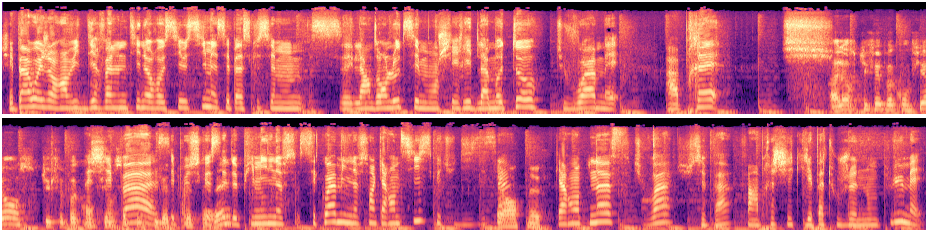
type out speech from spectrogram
Je sais pas, ouais, j'aurais envie de dire Valentino Rossi aussi, mais c'est parce que c'est mon, c'est l'un dans l'autre, c'est mon chéri de la moto, tu vois. Mais après, Alors tu fais pas confiance? Tu fais pas bah, je sais confiance à pas, c'est plus que c'est depuis 1900. C'est quoi 1946 que tu dis, c'est ça? 49. 49, tu vois, je sais pas. Enfin, après, je sais qu'il est pas tout jeune non plus, mais.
